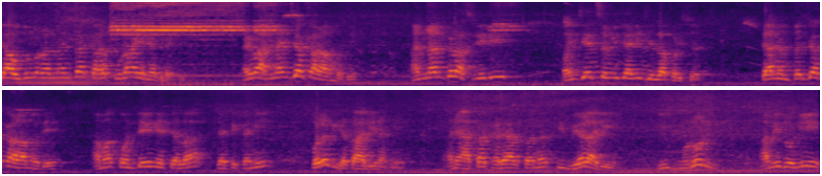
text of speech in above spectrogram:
त्या औदुंबर अण्णांचा काळ पुन्हा येण्यासाठी आणि मग अण्णांच्या काळामध्ये अण्णांकडे असलेली पंचायत समिती आणि जिल्हा परिषद त्यानंतरच्या काळामध्ये आम्हा कोणत्याही नेत्याला त्या ठिकाणी परत घेता आली नाही. आणि आता खऱ्या अर्थानं ती वेळ आली की म्हणून आम्ही दोन्ही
